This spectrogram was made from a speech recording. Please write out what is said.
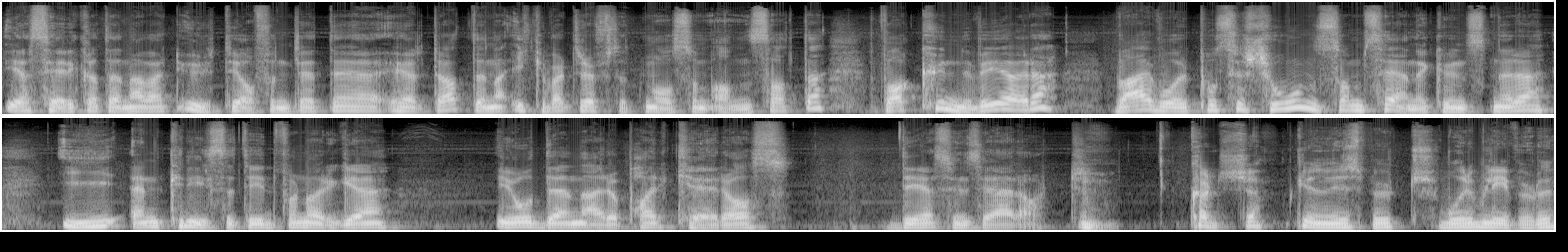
jeg, ser ikke at den har vært ute i offentligheten i hele tatt. Den har ikke vært drøftet med oss som ansatte. Hva kunne vi gjøre? Hva er vår posisjon som scenekunstnere i en krisetid for Norge? Jo, den er å parkere oss det syns jeg er rart. Mm. Kanskje kunne vi spurt hvor blir du,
